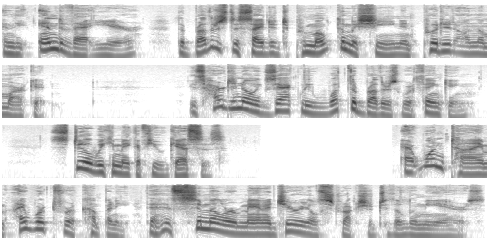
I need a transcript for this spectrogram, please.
and the end of that year, the brothers decided to promote the machine and put it on the market. It's hard to know exactly what the brothers were thinking. Still, we can make a few guesses. At one time, I worked for a company that had a similar managerial structure to the Lumieres.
